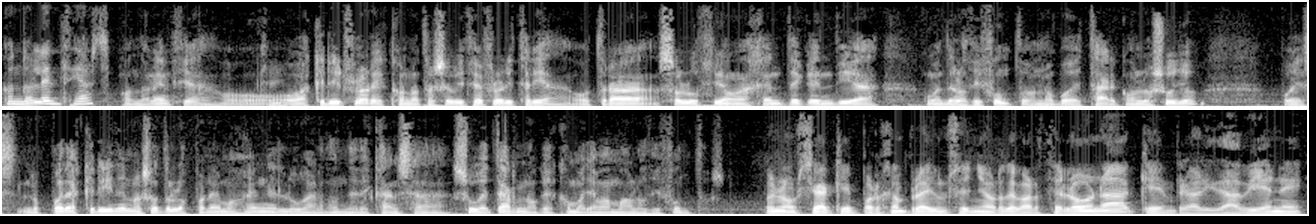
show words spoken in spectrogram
Condolencias. condolencias o, Sí. o adquirir flores con nuestro servicio de floristería. Otra solución a gente que en día como el de los difuntos no puede estar con lo suyo, pues los puede adquirir y nosotros los ponemos en el lugar donde descansa su eterno, que es como llamamos a los difuntos. Bueno, o sea que, por ejemplo, hay un señor de Barcelona que en realidad viene.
